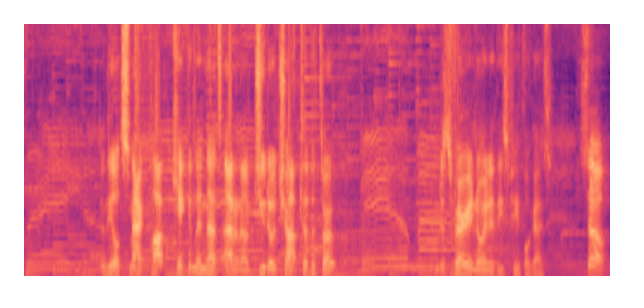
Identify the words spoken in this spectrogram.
Do the old smack pop, kick in the nuts, I don't know, judo chop to the throat. I'm just very annoyed at these people, guys. So,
